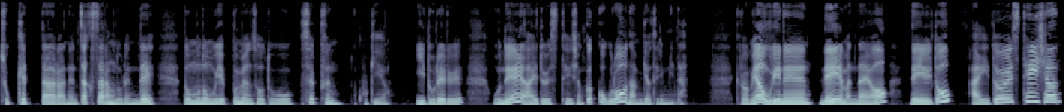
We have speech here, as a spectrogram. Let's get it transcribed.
좋겠다라는 짝사랑 노래인데 너무너무 예쁘면서도 슬픈 곡이에요. 이 노래를 오늘 아이돌 스테이션 끝곡으로 남겨드립니다. 그러면 우리는 내일 만나요. 내일도 아이돌 스테이션.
